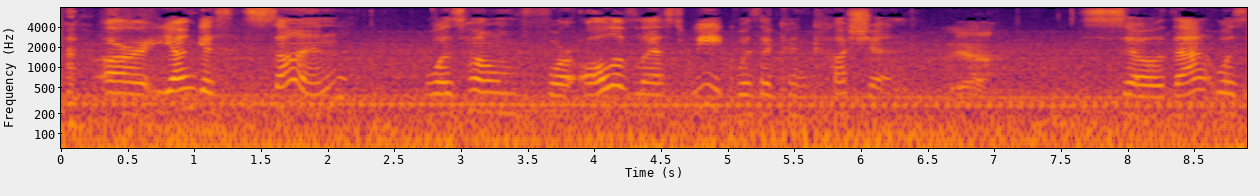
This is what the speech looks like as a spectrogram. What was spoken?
our youngest son was home for all of last week with a concussion. Yeah. So that was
